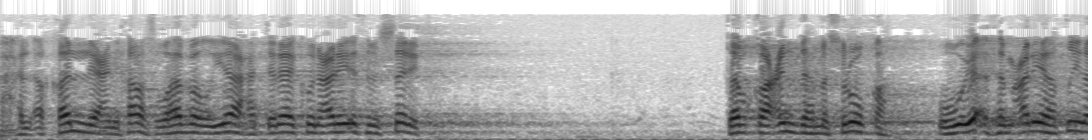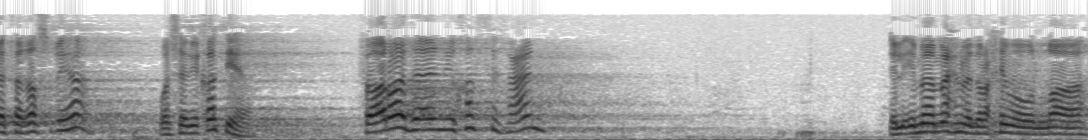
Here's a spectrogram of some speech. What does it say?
فعلى الأقل يعني خلاص وهبه إياه حتى لا يكون عليه إثم السرقة تبقى عنده مسروقة وهو يأثم عليها طيلة غصبها وسرقتها. فأراد أن يخفف عنه. الإمام أحمد رحمه الله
